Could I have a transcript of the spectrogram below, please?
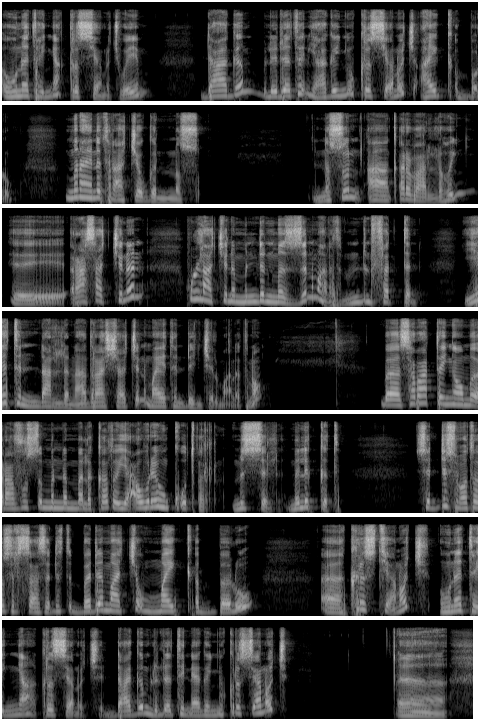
እውነተኛ ክርስቲያኖች ወይም ዳግም ልደትን ያገኙ ክርስቲያኖች አይቀበሉም። ምን አይነት ናቸው ግን እነሱ? እነሱን አቀርባለሁኝ። ራሳችንን ሁላችንም እንድንመዝን ማለት ነው፣ እንድንፈትን የት እንዳለን አድራሻችን ማየት እንድንችል ማለት ነው። በሰባተኛው ምዕራፍ ውስጥ የምንመለከተው የአውሬውን ቁጥር ምስል ምልክት 666 በደማቸው የማይቀበሉ ክርስቲያኖች እውነተኛ ክርስቲያኖች ዳግም ልደትን ያገኙ ክርስቲያኖች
